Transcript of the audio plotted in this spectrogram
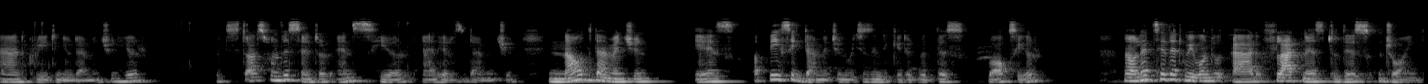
and create a new dimension here. It starts from this center, ends here, and here is the dimension. Now the dimension is a basic dimension which is indicated with this box here. Now let's say that we want to add flatness to this drawing.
